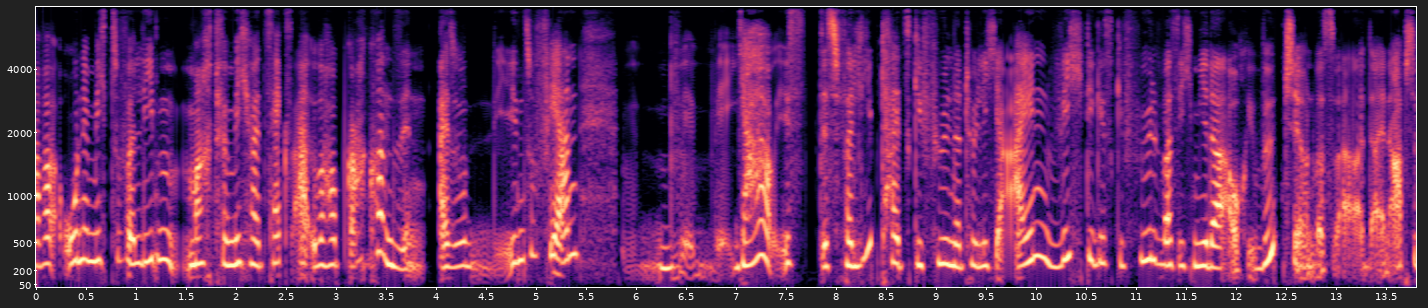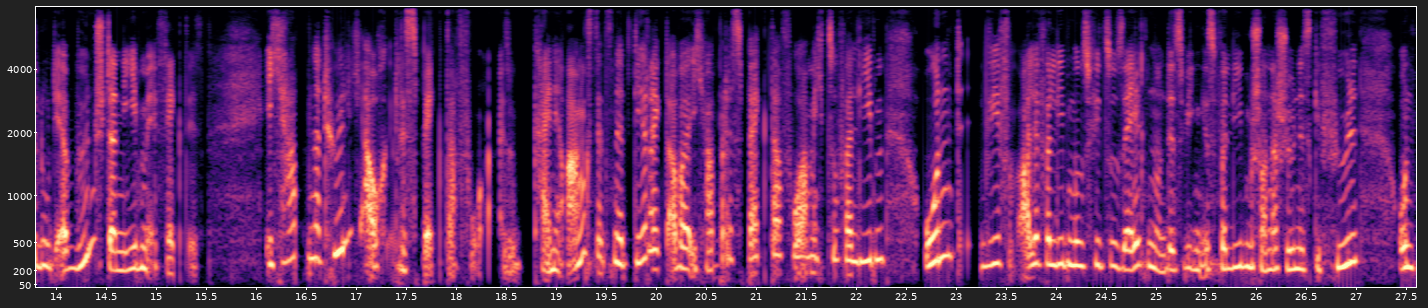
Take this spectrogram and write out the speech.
Aber ohne mich zu verlieben, macht für mich halt Sex überhaupt gar keinen Sinn. Also insofern, ja, ist das Verliebtheitsgefühl natürlich ja ein wichtiges Gefühl, was ich mir da auch wünsche und was ein absolut erwünschter Nebeneffekt ist. Ich habe natürlich auch Respekt davor. Also keine Angst jetzt nicht direkt, aber ich habe Respekt davor, mich zu verlieben. Und wir alle verlieben uns viel zu selten und deswegen ist Verlieben schon ein schönes Gefühl. Und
